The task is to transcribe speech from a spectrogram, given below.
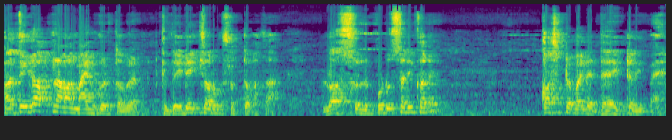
হয়তো এটা আপনি আমার মাইন্ড করতে হবে, কিন্তু এটাই চরম সত্য কথা। লস করলে প্রডিউসারই করে, কষ্ট পাইলে ডাইরেক্টরই পায়।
